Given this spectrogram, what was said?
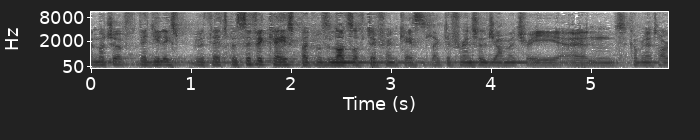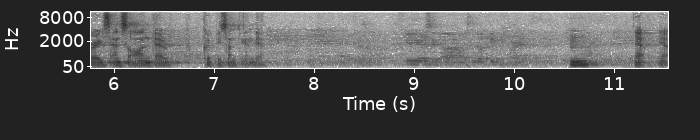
I'm not sure if they deal with that specific case, but with lots of different cases like differential geometry and combinatorics and so on, there could be something in there. A few years ago, I was looking for it. Mm -hmm. Yeah, yeah.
